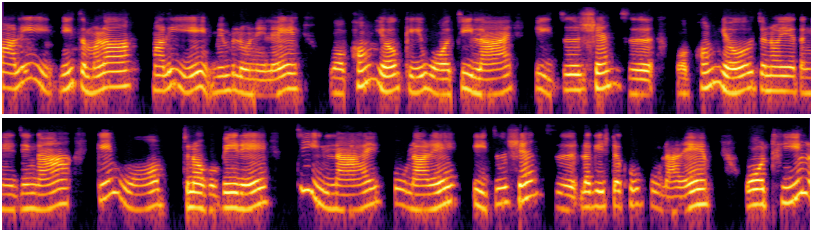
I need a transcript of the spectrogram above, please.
玛丽你怎么了玛丽ရေမင်းဘလို့နေလဲ我朋友给我寄来一只箱子我朋友ကျွန်တော်ရဲ့တငယ် ချင်းက给我ကျွန်တော်ကိုပေးတယ်寄来ပို့လာတယ်一只箱子 luggage တစ်ခုပို့လာတယ်我提了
